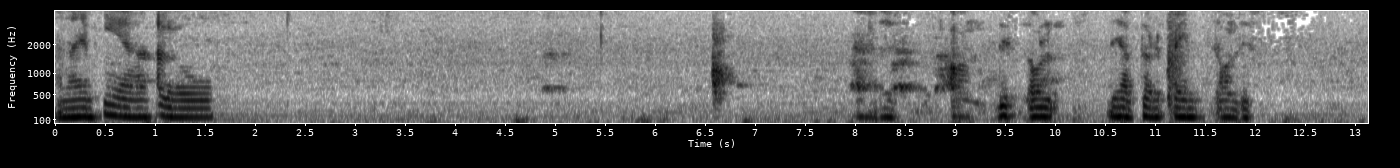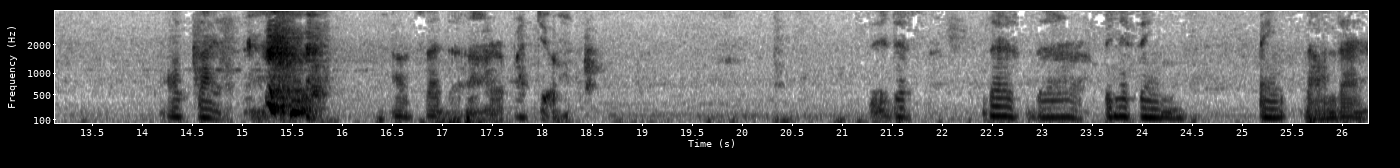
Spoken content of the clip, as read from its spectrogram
and I am here. Hello. Uh, this all this all they have to repaint all this outside outside our patio. See this there's the finishing paint down there.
